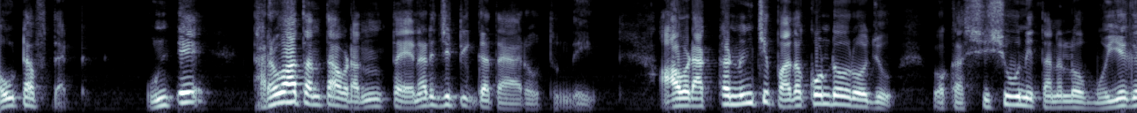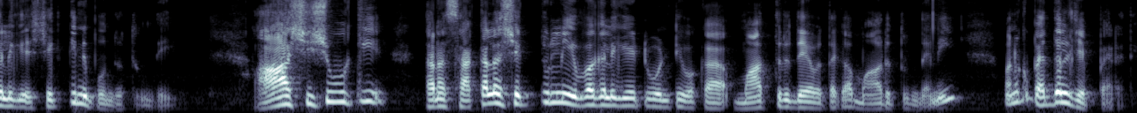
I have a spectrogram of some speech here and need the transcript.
out of that. ఉంటే తర్వాత అంతా ఆవిడ అంత ఎనర్జెటిక్గా తయారవుతుంది. ఆవిడ అక్కడి నుంచి పదకొండో రోజు ఒక శిశువుని తనలో మొయ్యగలిగే శక్తిని పొందుతుంది. ఆ శిశువుకి తన సకల శక్తుల్ని ఇవ్వగలిగేటువంటి ఒక మాతృదేవతగా మారుతుందని మనకు పెద్దలు చెప్పారు అది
